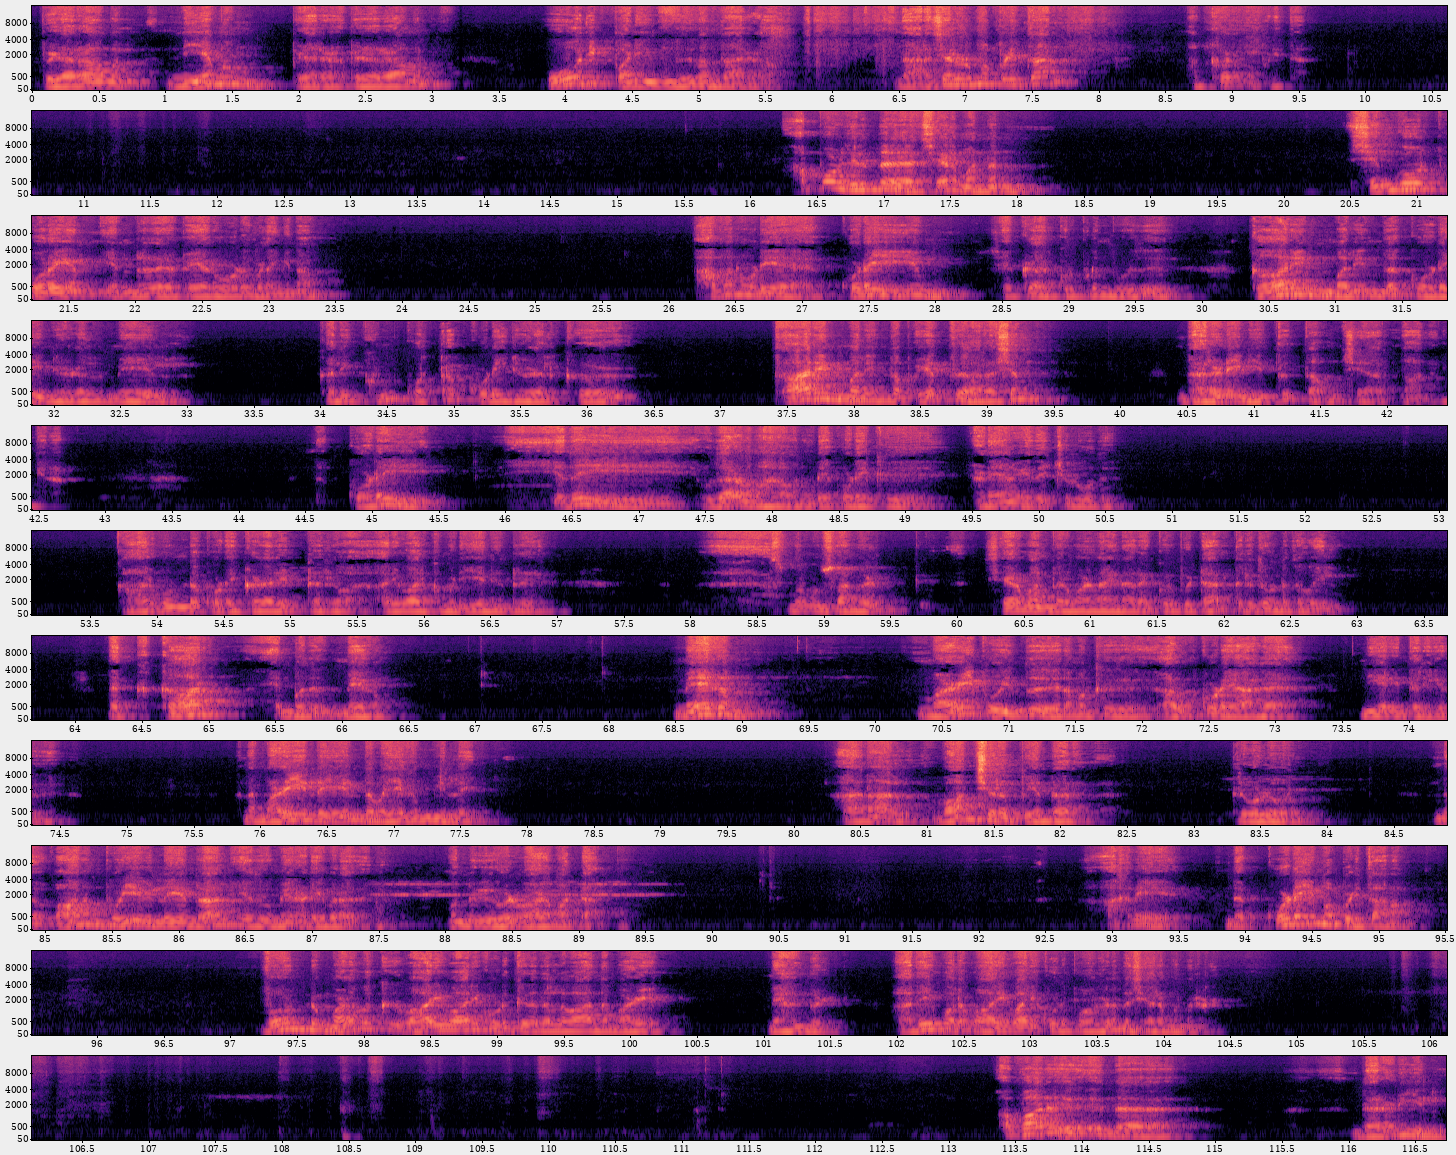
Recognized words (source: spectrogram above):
பிழறாமல் நியமம் பிழற பிழறாமல் ஓதி பணிந்து வந்தார்களாம். இந்த அரசர்களும் அப்படித்தான் மக்களும் அப்படித்தான். அப்பொழுது இருந்த சேர மன்னன் செங்கோல் பொறையன் என்ற பெயரோடு விளங்கினான். அவனுடைய கொடையையும் சேக்கிழார் குறிப்பிடும் பொழுது காரின் மலிந்த கொடை நிழல் மேல் கலிக்கும் கொற்ற கொடை நிழல் கீழ் தாரின் மலிந்த புயத்து அரசன் தரணை நீத்து தவம் சேர்ந்தான் என்கிறார். கொடை எதை உதாரணமாக அவனுடைய கொடைக்கு இணையாக எதை சொல்வது? கார் கொண்ட கொடைக்கடலில் அறிவார்க்கும்படியேன் என்று சுப்பிரமணிய சுவாமிகள் சேர்மான் பெருமாள் நாயனாரை குறிப்பிட்டார் திருத்தொண்ட தொகையில். இந்த கார் என்பது மேகம். மேகம் மழை பொழிந்து நமக்கு அருட்கொடையாக நீரை தருகிறது. அந்த மழை இல்லையே இந்த வையகம் இல்லை. அதனால் வான் சிறப்பு என்றார் திருவள்ளுவரும். இந்த வானம் பொழியவில்லை என்றால் எதுவுமே நடைபெறாது. மண்ணுயிர்கள் வாழ மாட்டார். ஆகவே இந்த கொடையும் அப்படித்தானாம். வேண்டும் அளவுக்கு வாரி வாரி கொடுக்கிறது அல்லவா அந்த மழை மேகங்கள்? அதே போல வாரி வாரி கொடுப்பவர்கள் அந்த சேரமன்னர்கள். அவ்வாறு இந்த தரணியில்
